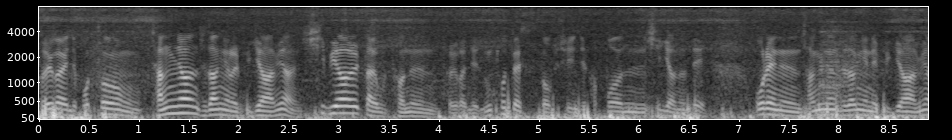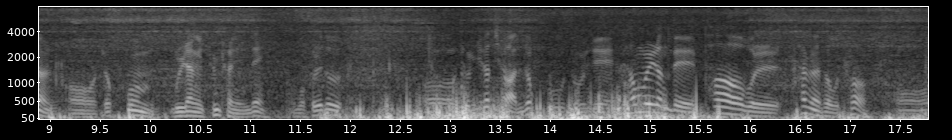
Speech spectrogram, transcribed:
저희가 이제 보통 작년, 재작년을 비교하면 12월 달부터는 저희가 이제 눈코 테스트 없이 이제 바쁜 시기였는데 올해는 작년, 재작년에 비교하면 어 조금 물량이 준 편인데 뭐 그래도 어 경기 자체가 안 좋고 또 이제 화물연대 파업을 하면서부터 어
